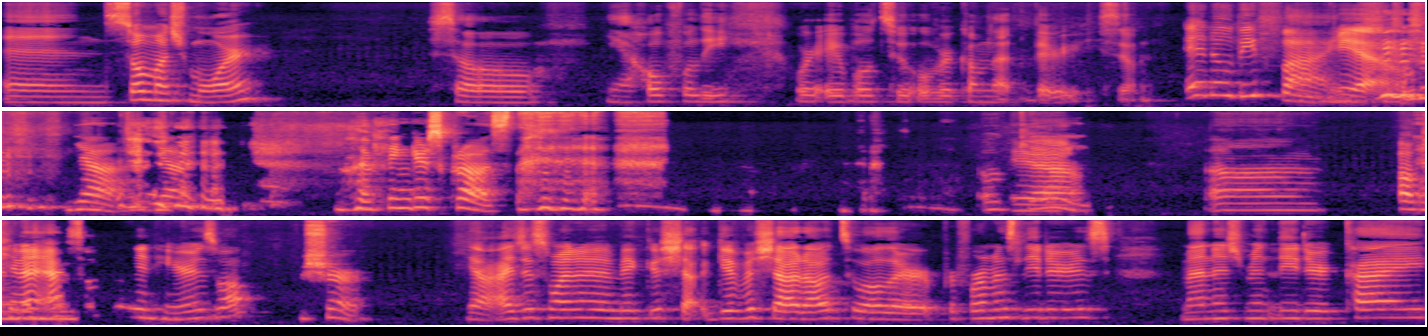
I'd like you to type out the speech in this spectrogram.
and so much more. So yeah, hopefully we're able to overcome that very soon. It'll be fine. Yeah. yeah, yeah. Fingers crossed. okay. Yeah. Um, Oh, And can I add something in here as well? for sure. Yeah, I just want to make a shout, give a shout out to all our performance leaders, management leader Kai,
